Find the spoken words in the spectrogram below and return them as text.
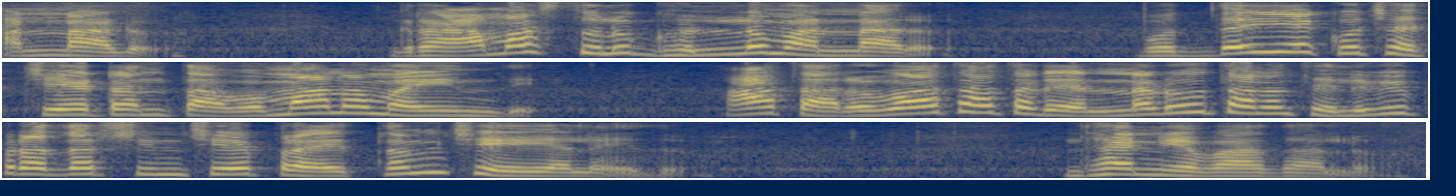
అన్నాడు. గ్రామస్తులు గొల్లుమన్నారు బుద్ధయ్యకు చచ్చేటంత అవమానమైంది. ఆ తర్వాత అతడు ఎన్నడూ తన తెలివి ప్రదర్శించే ప్రయత్నం చేయలేదు. ధన్యవాదాలు.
